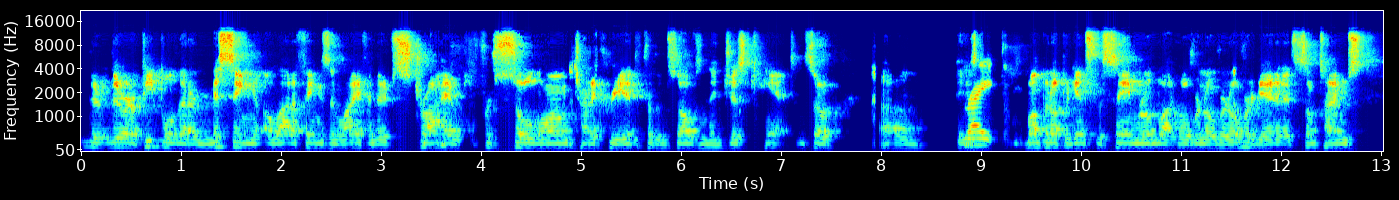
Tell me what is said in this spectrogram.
there, there are people that are missing a lot of things in life and they've strived for so long to try to create it for themselves and they just can't. And so, um, right. bumping up against the same roadblock over and over and over again. And it's sometimes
